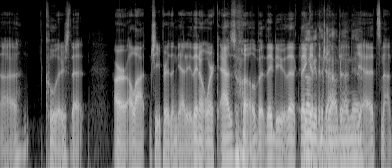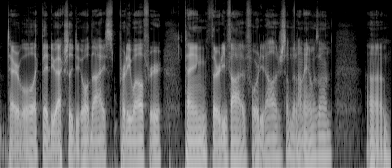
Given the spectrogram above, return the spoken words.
uh, coolers that are a lot cheaper than Yeti. They don't work as well, but they do. They, they get, get the, the job, job done. done, yeah. yeah, it's not terrible. Like they do actually do hold the ice pretty well for paying $35, 40 dollars or something on Amazon. Um,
